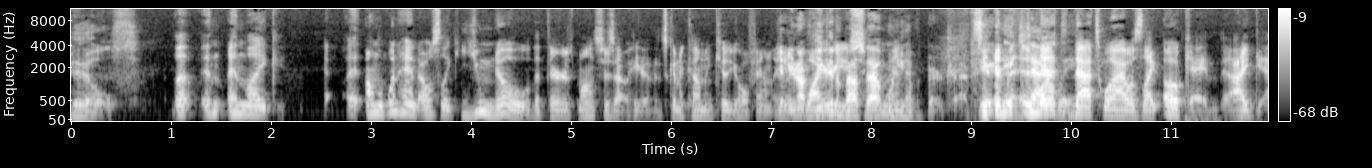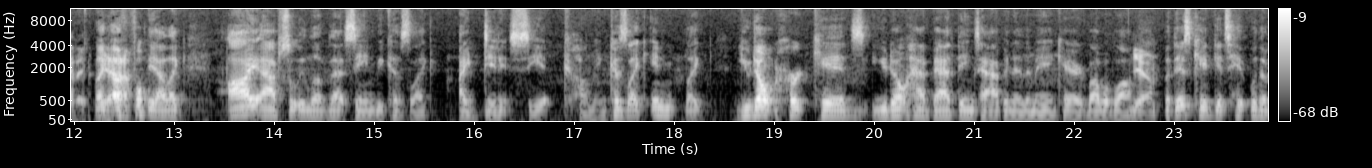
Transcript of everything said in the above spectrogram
chills. Uh, and and like uh, on the one hand, I was like, you know that there's monsters out here that's gonna come and kill your whole family. Yeah, Like, you're not why are thinking you about that when screaming? you have a bear trap. Dude, and, and Exactly. that's that's why I was like, okay, I get it. Like yeah. a fu- yeah, like I absolutely love that scene because like I didn't see it coming. Cause like in like you don't hurt kids, you don't have bad things happen to the main character, blah blah blah. Yeah. But this kid gets hit with a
